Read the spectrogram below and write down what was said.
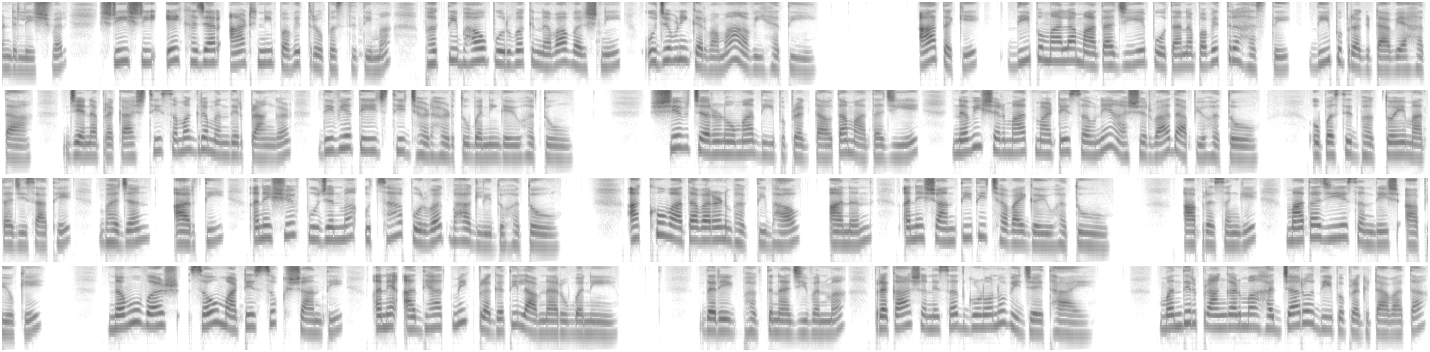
મંડલેશ્વર શ્રી શ્રી એક હજાર આઠની પવિત્ર ઉપસ્થિતિમાં ભક્તિભાવપૂર્વક નવા વર્ષની ઉજવણી કરવામાં આવી હતી. આ તકે દીપમાલા માતાજીએ પોતાના પવિત્ર હસ્તે દીપ પ્રગટાવ્યા હતા, જેના પ્રકાશથી સમગ્ર મંદિર પ્રાંગણ દિવ્ય તેજથી ઝળહળતું બની ગયું હતું. શિવચરણોમાં દીપ પ્રગટાવતા માતાજીએ નવી શરમાત માટે સૌને આશીર્વાદ આપ્યો હતો. ઉપસ્થિત ભક્તોએ માતાજી સાથે ભજન, આરતી અને શિવપૂજનમાં ઉત્સાહપૂર્વક ભાગ લીધો હતો. આખું વાતાવરણ ભક્તિભાવ, આનંદ અને શાંતિથી છવાઈ ગયું હતું. આ પ્રસંગે માતાજીએ સંદેશ આપ્યો કે, નવું વર્ષ સૌ માટે સુખ, શાંતિ અને આધ્યાત્મિક પ્રગતિ લાવનારું બને. દરેક ભક્તના જીવનમાં પ્રકાશ અને સદ્ગુણોનો વિજય થાય. મંદિર પ્રાંગણમાં હજારો દીપ પ્રગટાવાતા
